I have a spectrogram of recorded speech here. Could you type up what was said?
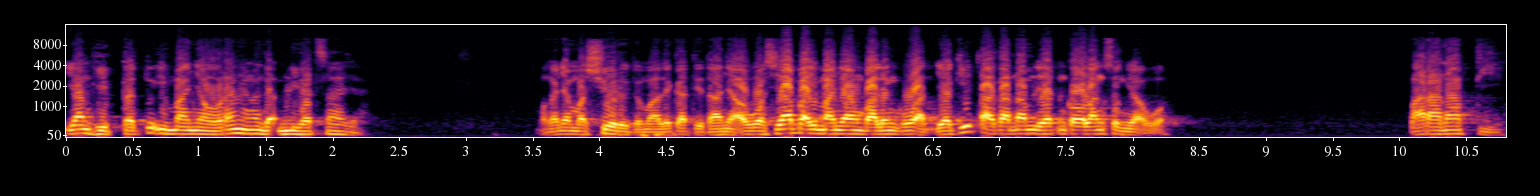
yang hebat itu imannya orang yang nggak melihat saya. Makanya masyur itu malaikat ditanya Allah siapa iman yang paling kuat? Ya kita karena melihat engkau langsung ya Allah. Para nabi.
